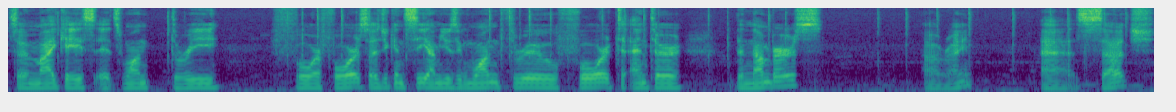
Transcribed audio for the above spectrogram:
So in my case, it's one, three, four, four. So as you can see, I'm using one through four to enter the numbers all right. As such.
